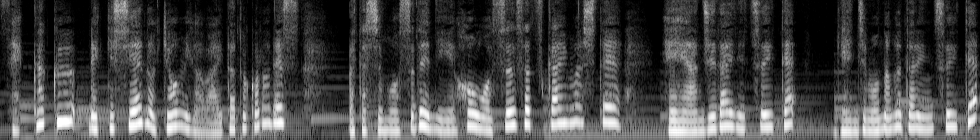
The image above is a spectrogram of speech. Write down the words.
せっかく歴史への興味が湧いたところです。私もすでに本を数冊買いまして平安時代について源氏物語について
